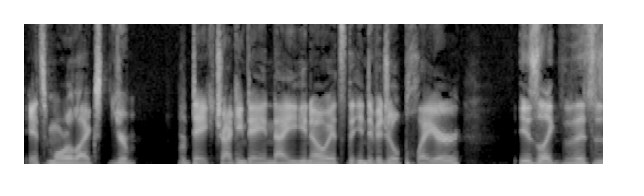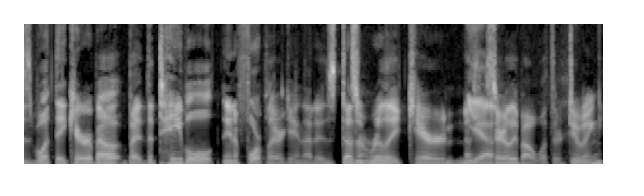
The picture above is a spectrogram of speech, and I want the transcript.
It's more like you're day tracking day and night. You know, it's the individual player is like this is what they care about, but the table in a four player game that is doesn't really care necessarily about what they're doing.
